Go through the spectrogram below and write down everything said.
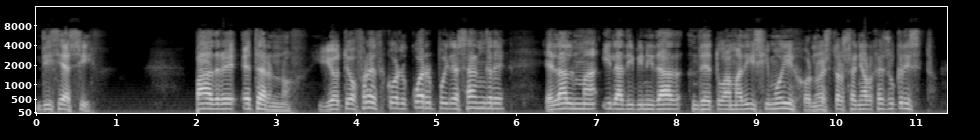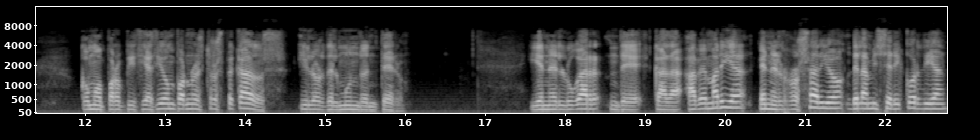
Dice así, Padre eterno, yo te ofrezco el cuerpo y la sangre, el alma y la divinidad de tu amadísimo Hijo, nuestro Señor Jesucristo, como propiciación por nuestros pecados y los del mundo entero. Y en el lugar de cada Ave María, en el Rosario de la Misericordia,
